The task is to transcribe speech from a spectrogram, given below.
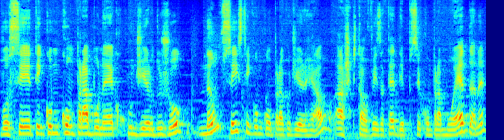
Você tem como comprar boneco com dinheiro do jogo. Não sei se tem como comprar com dinheiro real. Acho que talvez até dê pra você comprar moeda, né?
